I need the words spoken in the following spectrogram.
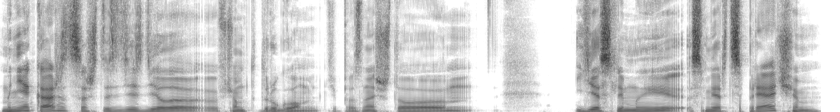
Мне кажется, что здесь дело в чем-то другом. Типа, знаешь, что если мы смерть спрячем,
